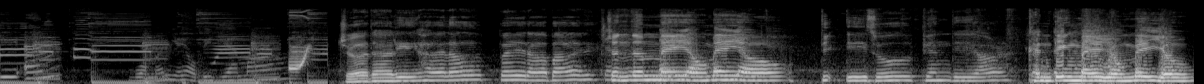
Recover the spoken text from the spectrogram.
BGM，我们也有 BGM 吗？这太厉害了，被打败，真的没有没有，第一组变第二，肯定没有没有。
